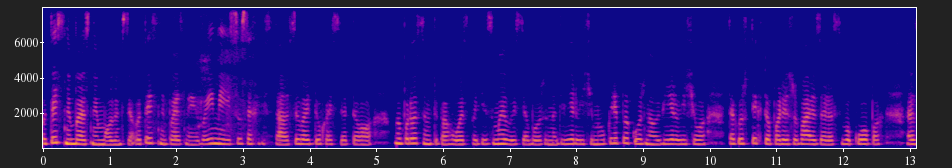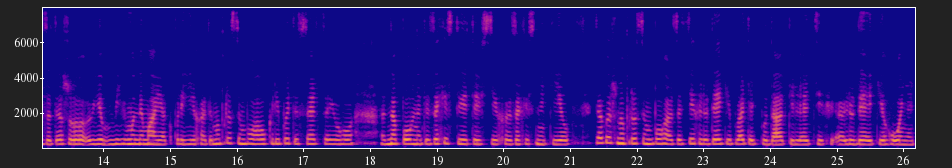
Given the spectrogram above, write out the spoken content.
Отець Небесний, молимося, Отець Небесний, во ім'я Ісуса Христа, сила й Духа Святого. Ми просимо Тебе, Господі, змилуйся, Боже, над віруючими, укріпи кожного віруючого, також тих, хто переживає зараз в окопах е, за те, що йому немає як приїхати. Ми просимо Бога укріпити серце Його, е, наповнити, захистити всіх захисників. Також ми просимо Бога за цих людей, які платять податки для цих е, людей, які гонять,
